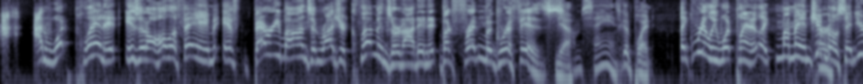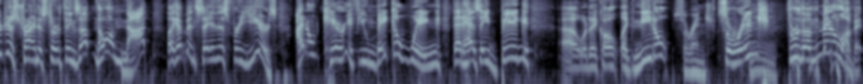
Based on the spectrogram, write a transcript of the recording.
I- on what planet is it a Hall of Fame if Barry Bonds and Roger Clemens are not in it, but Fred McGriff is? Yeah. I'm saying. It's a good point. Like, really, what planet? Like, my man Jimbo Earth. said, you're just trying to stir things up. No, I'm not. Like, I've been saying this for years. I don't care if you make a wing that has a big, uh, what do they call it? Like, needle, Syringe. syringe through the middle of it.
